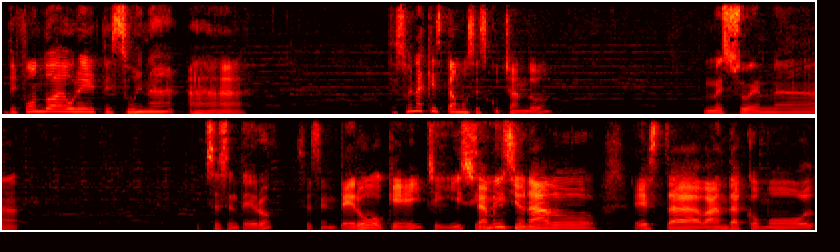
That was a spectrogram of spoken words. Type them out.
De fondo, Aure, ¿te suena a... ¿Te suena que estamos escuchando? Me suena. ¿Sesentero? ¿Sesentero? Ok. Sí, sí. Se ha mencionado esta banda como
